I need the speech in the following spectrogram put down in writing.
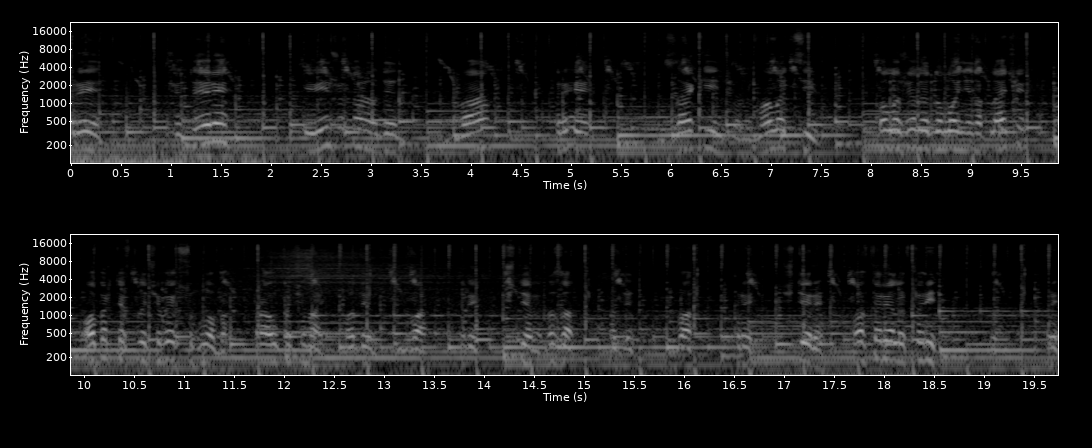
три, чотири. І в іншу сторону. Один, два, три. Закінчили. Молодці. Положили долоні на плечі. Оберти в плечових суглобах. Право починай. Один, два, три, чотири. Назад. Один, два, три, чотири. Повторили вперед. Три,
